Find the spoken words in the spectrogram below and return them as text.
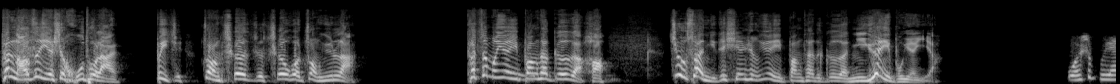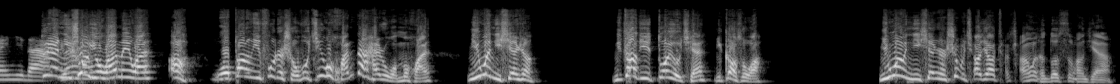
他脑子也是糊涂了，被撞车车祸撞晕了，他这么愿意帮他哥哥，好。就算你的先生愿意帮他的哥哥，你愿意不愿意啊？我是不愿意的。对啊，你说有完没完啊？我帮你付的首付，今后还贷还是我们还？你问你先生，你到底多有钱？你告诉我，你问问你先生是不是悄悄藏了很多私房钱啊？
